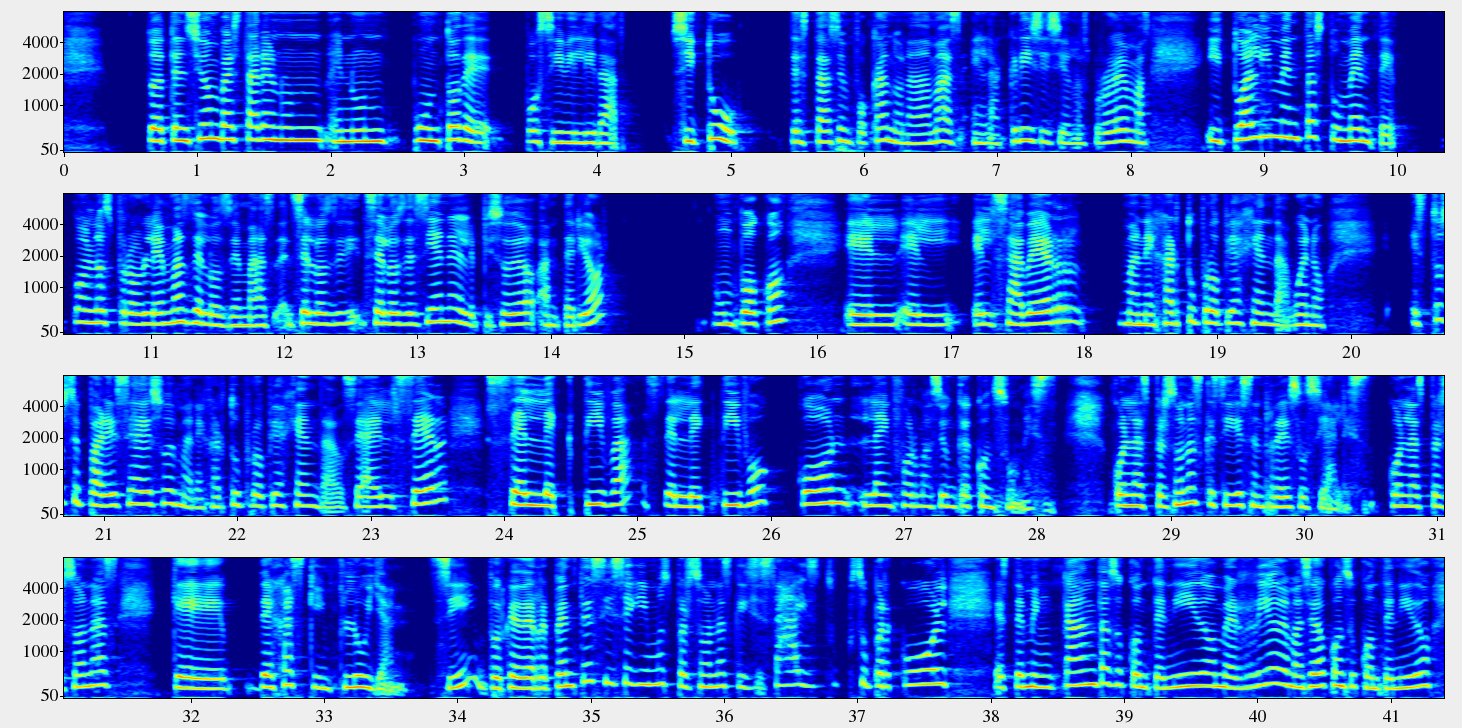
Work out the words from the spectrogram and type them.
tu atención va a estar en un, en un punto de posibilidad. Si tú te estás enfocando nada más en la crisis y en los problemas y tú alimentas tu mente con los problemas de los demás. Se los, se los decía en el episodio anterior, un poco, el, el saber manejar tu propia agenda. Bueno, esto se parece a eso de manejar tu propia agenda, o sea, el ser selectiva, selectivo con la información que consumes, con las personas que sigues en redes sociales, con las personas que dejas que influyan, ¿sí? Porque de repente sí seguimos personas que dices, ay, súper cool, este, me encanta su contenido, me río demasiado con su contenido,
